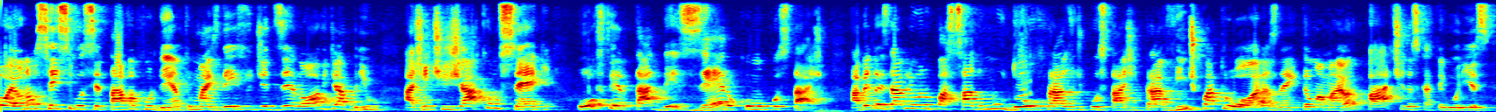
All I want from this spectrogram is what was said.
Bom, eu não sei se você estava por dentro, mas desde o dia 19 de abril a gente já consegue ofertar de zero como postagem. A B2W ano passado mudou o prazo de postagem para 24 horas, né? Então a maior parte das categorias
